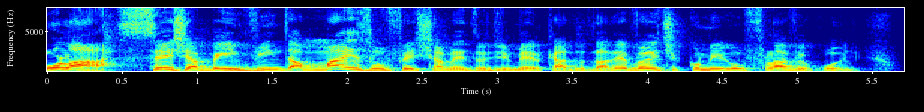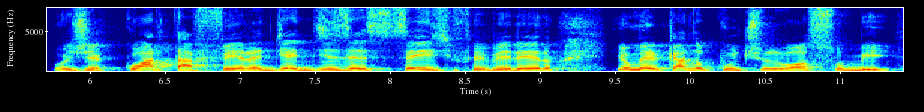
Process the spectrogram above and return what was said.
Olá, seja bem-vindo a mais um fechamento de mercado da Levante comigo, Flávio Conde. Hoje é quarta-feira, dia 16 de fevereiro e o mercado continuou a subir.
